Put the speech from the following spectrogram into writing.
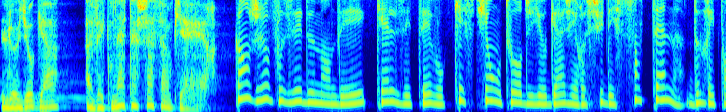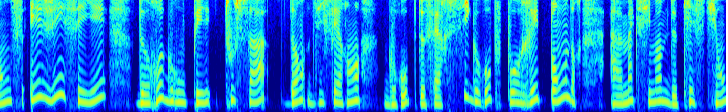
le yoga avec Natacha Saint-Pierre. Quand je vous ai demandé quelles étaient vos questions autour du yoga, j'ai reçu des centaines de réponses et j'ai essayé de regrouper tout ça dans différents groupes, de faire six groupes pour répondre à un maximum de questions.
